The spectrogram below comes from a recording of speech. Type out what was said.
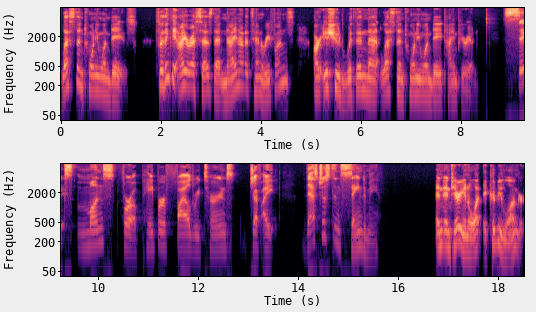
less than 21 days. So I think the IRS says that nine out of 10 refunds are issued within that less than 21 day time period. Six months for a paper filed returns. Jeff, I that's just insane to me. And and Terry, you know what? It could be longer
